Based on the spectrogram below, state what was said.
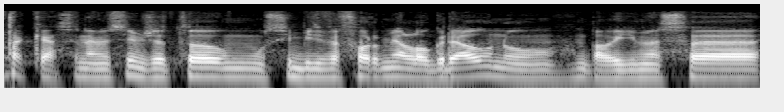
Tak já si nemyslím, že to musí být ve formě lockdownu. Bavíme se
